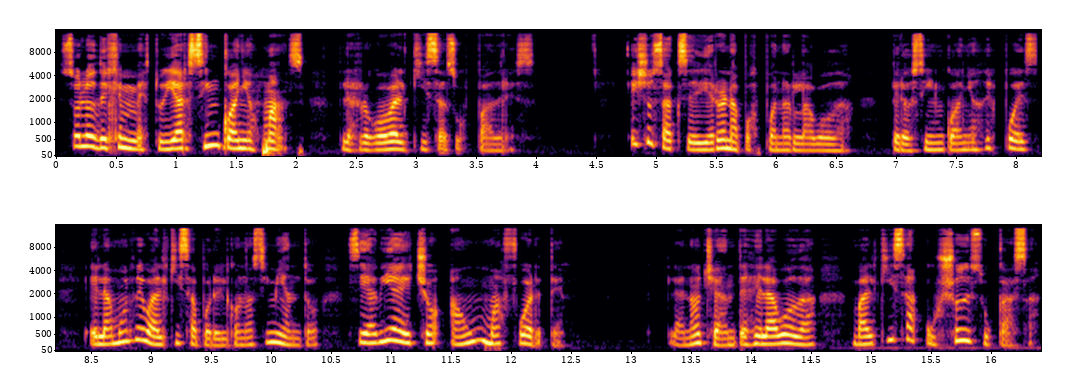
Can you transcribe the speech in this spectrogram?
Solo déjenme estudiar cinco años más, les rogó Valquisa a sus padres. Ellos accedieron a posponer la boda, pero cinco años después, el amor de Valquisa por el conocimiento se había hecho aún más fuerte. La noche antes de la boda, Valquisa huyó de su casa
